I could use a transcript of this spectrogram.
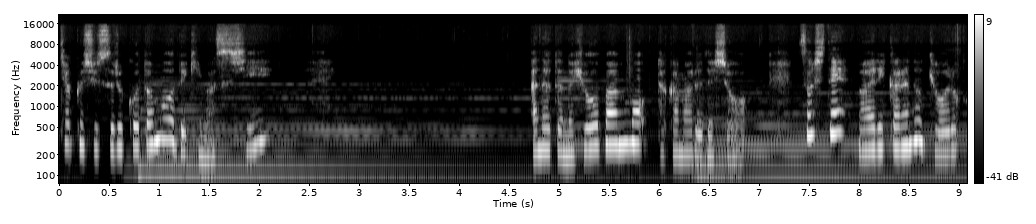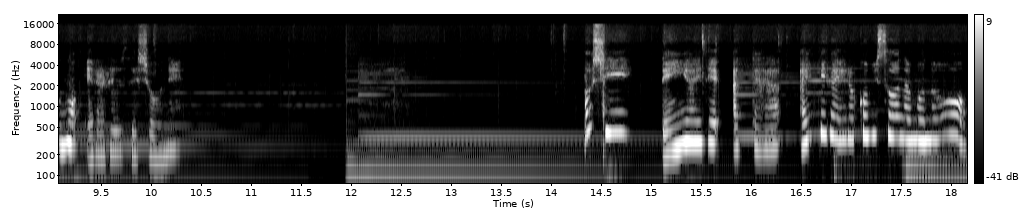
着手することもできますし、あなたの評判も高まるでしょう。そして周りからの協力も得られるでしょうね。もし恋愛であったら相手が喜びそうなものを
